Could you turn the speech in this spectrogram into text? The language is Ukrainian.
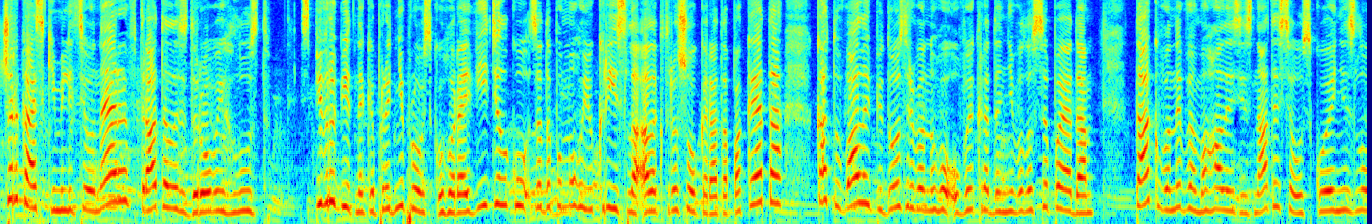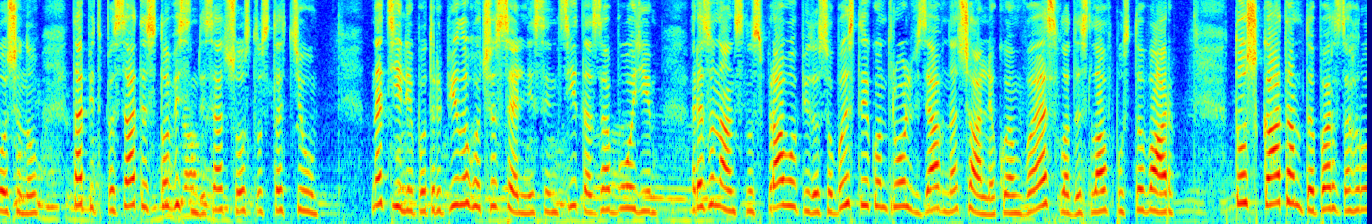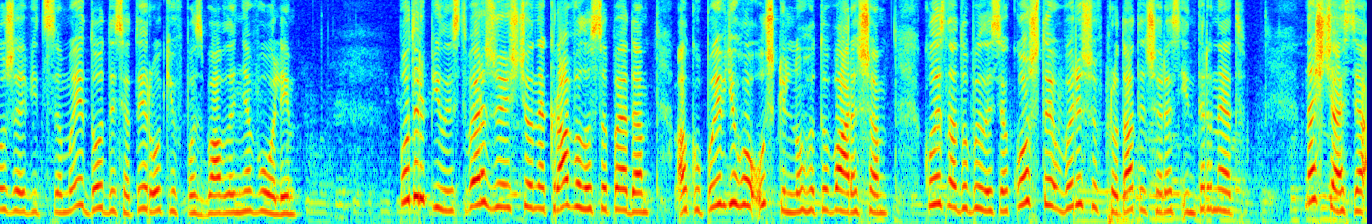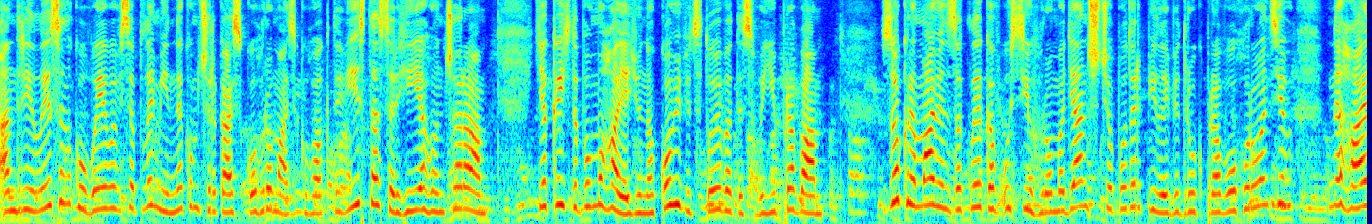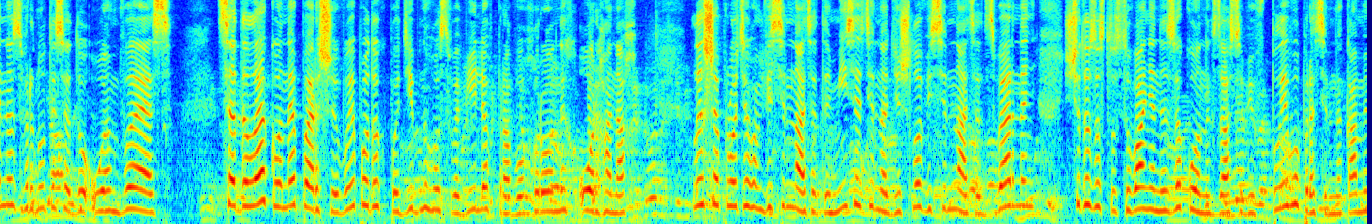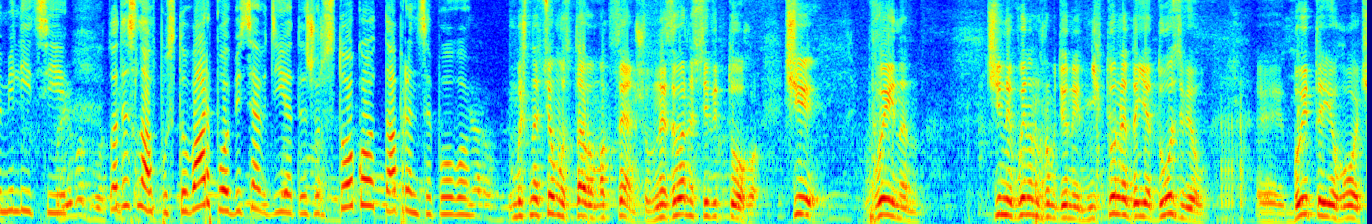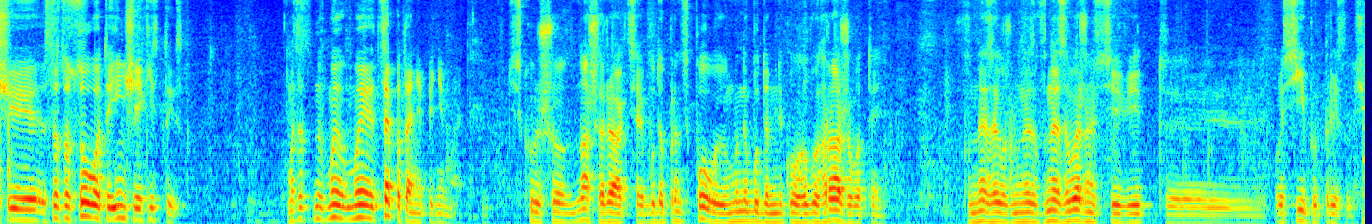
Черкаські міліціонери втратили здоровий глузд. Співробітники Придніпровського райвідділку за допомогою крісла, електрошокера та пакета катували підозрюваного у викраденні велосипеда. Так вони вимагали зізнатися у скоєнні злочину та підписати 186 статтю. На тілі потерпілого чисельні синці та забої. Резонансну справу під особистий контроль взяв начальник МВС Владислав Пустовар. Тож катам тепер загрожує від 7 до 10 років позбавлення волі. Потерпілий стверджує, що не крав велосипеда, а купив його у шкільного товариша. Коли знадобилися кошти, вирішив продати через інтернет. На щастя, Андрій Лисенко виявився племінником черкаського громадського активіста Сергія Гончара, який допомагає юнакові відстоювати свої права. Зокрема, він закликав усіх громадян, що потерпіли від рук правоохоронців, негайно звернутися до УМВС. Це далеко не перший випадок подібного свавілля в правоохоронних органах. Лише протягом 18 місяців надійшло 18 звернень щодо застосування незаконних засобів впливу працівниками міліції. Владислав Пустовар пообіцяв діяти жорстоко та принципово. Ми ж на цьому ставимо акцент, що в незалежності від того, чи винен, чи не винен громадянин, ніхто не дає дозвіл е, бити його чи застосовувати інший якийсь тиск. Ми, ми, ми це питання піднімаємо. Скажу, що наша реакція буде принциповою, ми не будемо нікого вигражувати в незалежності від е, осіб і прізвищ.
